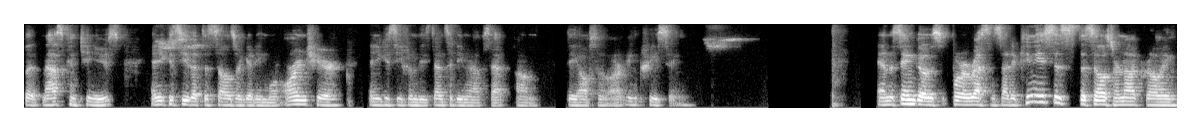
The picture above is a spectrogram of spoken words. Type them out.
but mass continues. And you can see that the cells are getting more orange here. And you can see from these density maps that um, they also are increasing. And the same goes for arrest and cytokinesis. The cells are not growing.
